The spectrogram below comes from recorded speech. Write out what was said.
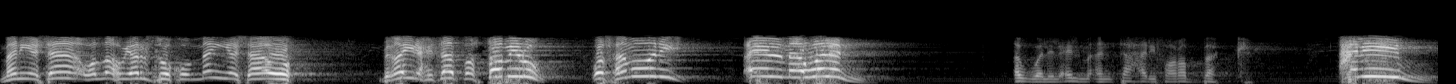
من يشاء والله يرزق من يشاء. بغير حساب فاصطبروا وافهموني. علم اولا. أول العلم أن تعرف ربك. عليم.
